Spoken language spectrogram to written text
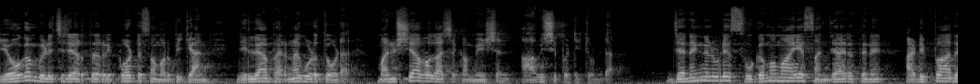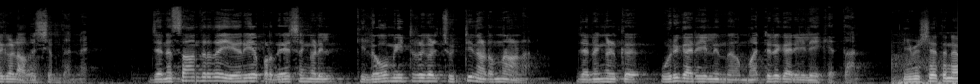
യോഗം വിളിച്ചു ചേർത്ത് റിപ്പോർട്ട് സമർപ്പിക്കാൻ ജില്ലാ ഭരണകൂടത്തോട് മനുഷ്യാവകാശ കമ്മീഷൻ ആവശ്യപ്പെട്ടിട്ടുണ്ട്. ജനങ്ങളുടെ സുഗമമായ സഞ്ചാരത്തിന് അടിപ്പാതകൾ ആവശ്യം തന്നെ. ജനസാന്ദ്രതയേറിയ പ്രദേശങ്ങളിൽ കിലോമീറ്ററുകൾ ചുറ്റി നടന്നാണ് ജനങ്ങൾക്ക് ഒരു കരയിൽ നിന്ന് മറ്റൊരു കരയിലേക്ക് എത്താൻ. ഈ വിഷയത്തിന്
